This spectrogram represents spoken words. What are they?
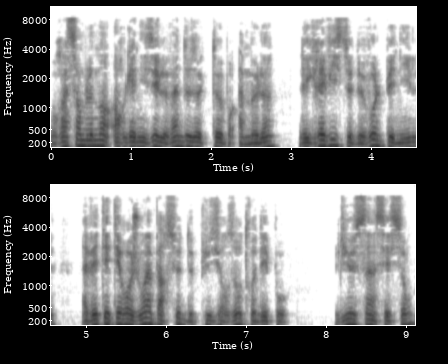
Au rassemblement organisé le 22 octobre à Melun, les grévistes de Volpénil avaient été rejoints par ceux de plusieurs autres dépôts, Lieu-Saint-Cesson,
